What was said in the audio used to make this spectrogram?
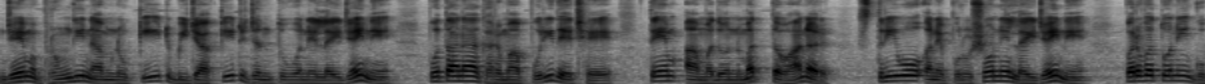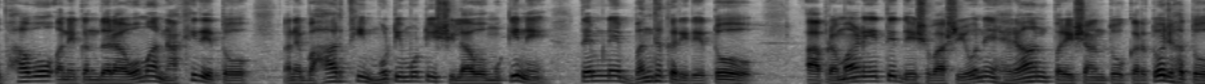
જેમ ભૃંગી નામનું કીટ બીજા કીટ જંતુઓને લઈ જઈને પોતાના ઘરમાં પૂરી દે છે, તેમ આ મદોન્મત્ત વાનર સ્ત્રીઓ અને પુરુષોને લઈ જઈને પર્વતોની ગુફાઓ અને કંદરાઓમાં નાખી દેતો અને બહારથી મોટી મોટી શિલાઓ મૂકીને તેમને બંધ કરી દેતો. આ પ્રમાણે તે દેશવાસીઓને હેરાન પરેશાન તો કરતો જ હતો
